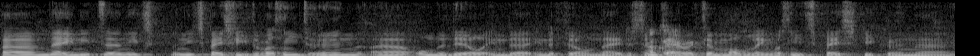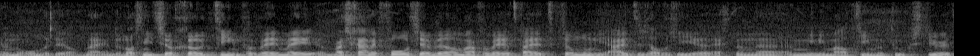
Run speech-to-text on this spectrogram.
Eh, nee, niet, eh, niet, niet specifiek. Dat was niet hun eh, onderdeel in de, in de film. Nee, dus de character modeling was niet specifiek hun, eh, hun onderdeel. Nee, dat was niet zo'n groot team. Vanwege, mee, waarschijnlijk volgend jaar wel, maar vanwege het feit dat de film nog niet uit is, hadden ze hier echt een, een minimaal team naartoe gestuurd.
